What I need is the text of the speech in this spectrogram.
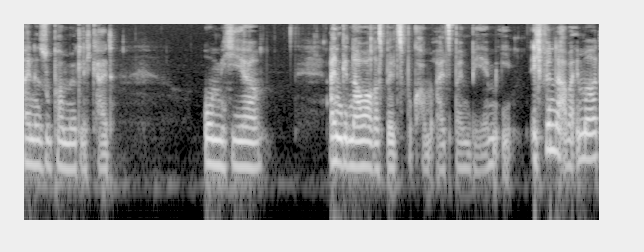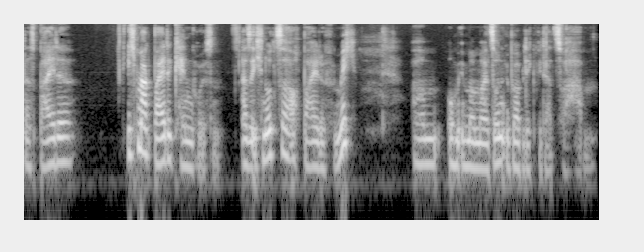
eine super Möglichkeit, um hier ein genaueres Bild zu bekommen als beim BMI. Ich finde aber immer, dass beide, ich mag beide Kenngrößen. Also ich nutze auch beide für mich, ähm, um immer mal so einen Überblick wieder zu haben.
